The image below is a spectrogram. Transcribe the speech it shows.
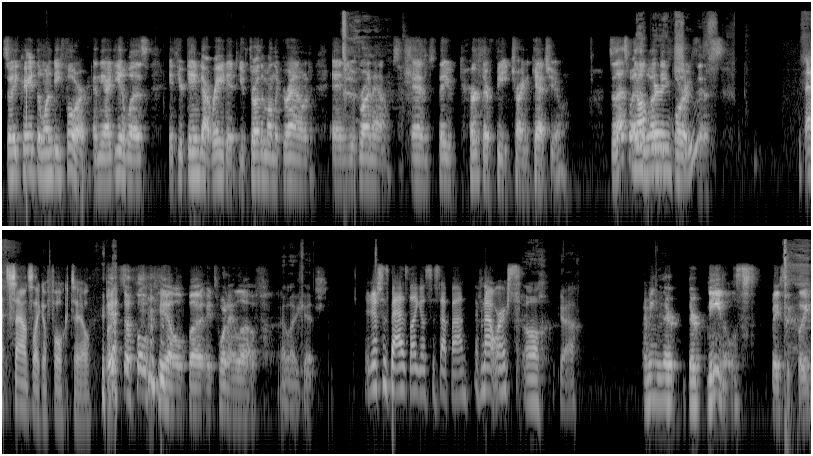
So he created the 1d4, and the idea was if your game got raided, you'd throw them on the ground and you'd run out, and they hurt their feet trying to catch you. So that's why Not the 1d4 shoes? exists. That sounds like a folk tale. It's a folk tale, but it's one I love. I like it. They're just as bad as Legos to step on, if not worse. Oh yeah. I mean, they're they're needles basically.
